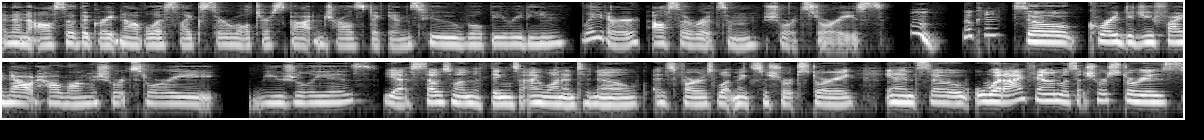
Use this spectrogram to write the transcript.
and then also the great novelists like Sir Walter Scott and Charles Dickens, who we'll be reading later, also wrote some short stories. Hmm. Okay. So, Cori, did you find out how long a short story usually is? Yes, that was one of the things I wanted to know as far as what makes a short story. And so what I found was that short stories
